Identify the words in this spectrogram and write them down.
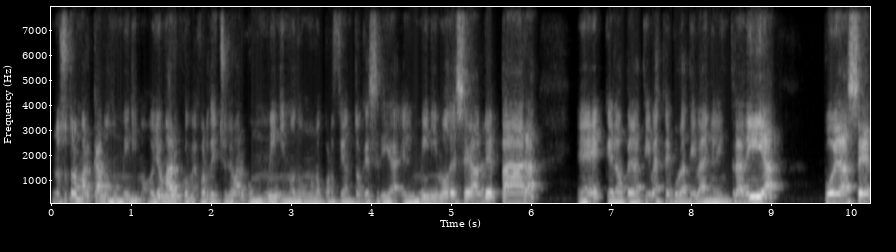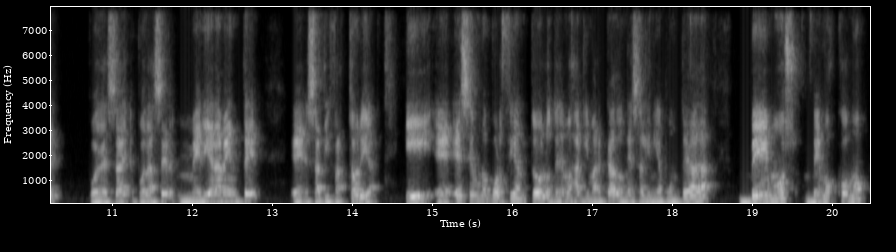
Nosotros marcamos un mínimo, o yo marco, mejor dicho, yo marco un mínimo de un 1% que sería el mínimo deseable para eh, que la operativa especulativa en el intradía pueda ser, puede ser, pueda ser medianamente eh, satisfactoria. Y eh, ese 1% lo tenemos aquí marcado en esa línea punteada. Vemos, vemos cómo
